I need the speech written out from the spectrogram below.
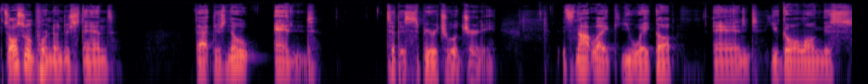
It's also important to understand that there's no end to this spiritual journey. It's not like you wake up and you go along this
